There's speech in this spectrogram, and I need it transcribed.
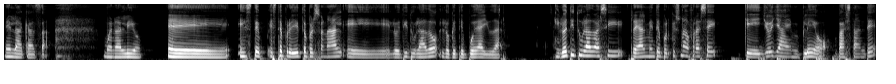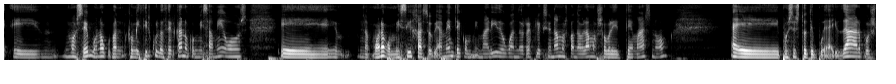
en la casa. Bueno, al lío. este, este proyecto personal lo he titulado Lo que te puede ayudar. Y lo he titulado así realmente porque es una frase que yo ya empleo bastante, eh, no sé, bueno, con, mi círculo cercano, con mis amigos, eh, bueno, con mis hijas, obviamente, con mi marido, cuando reflexionamos, cuando hablamos sobre temas, ¿no? Eh, pues esto te puede ayudar, pues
